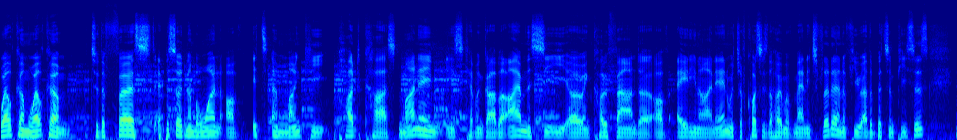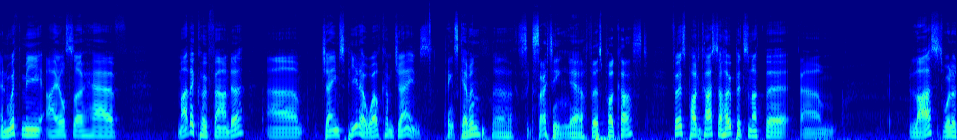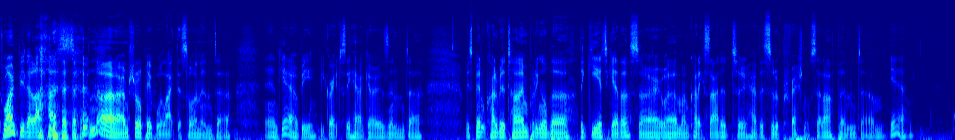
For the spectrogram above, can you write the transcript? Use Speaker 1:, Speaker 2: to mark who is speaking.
Speaker 1: Welcome, welcome to the first episode number one of It's a Monkey podcast. My name is Kevin Garber. I am the CEO and co founder of 89N, which of course is the home of ManageFlitter and a few other bits and pieces. And with me, I also have my other co founder, um, James Peter. Welcome, James.
Speaker 2: Thanks, Kevin. Uh, it's exciting. Our first podcast.
Speaker 1: First podcast. I hope it's not the um, last. Well, it won't be the last.
Speaker 2: no, no, I'm sure people will like this one, and uh, and yeah, it'll be be great to see how it goes. And uh, we spent quite a bit of time putting all the the gear together, so um, I'm quite excited to have this sort of professional setup. And um, yeah,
